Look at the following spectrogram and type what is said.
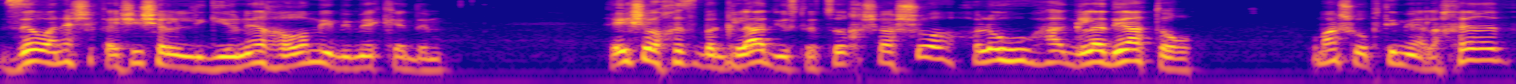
זהו הנשק האישי של הליגיונר הרומי בימי קדם. האיש האוחז בגלדיוס לצורך שעשוע, הלא הוא הגלדיאטור. ומשהו אופטימי על החרב.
